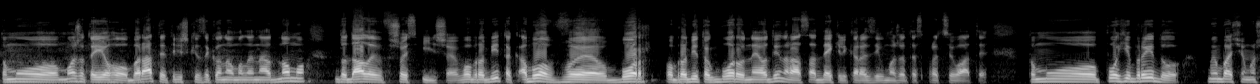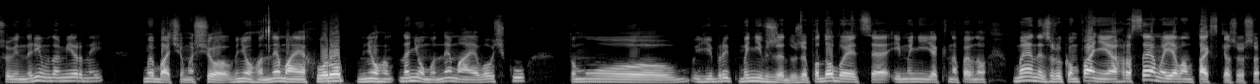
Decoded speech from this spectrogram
Тому можете його обирати, трішки зекономили на одному, додали в щось інше в обробіток або в бор, обробіток бору не один раз, а декілька разів можете спрацювати. Тому по гібриду ми бачимо, що він рівномірний. Ми бачимо, що в нього немає хвороб, в нього на ньому немає вовчку. Тому гібрид мені вже дуже подобається. І мені, як напевно, менеджеру компанії Агросема, я вам так скажу, що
